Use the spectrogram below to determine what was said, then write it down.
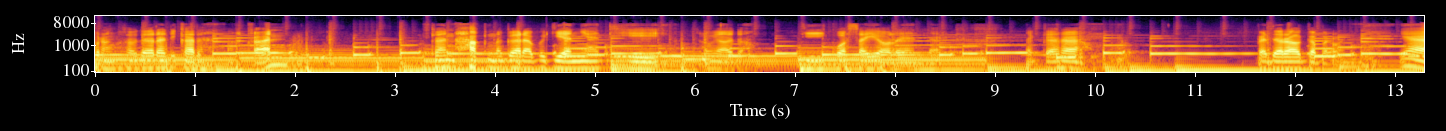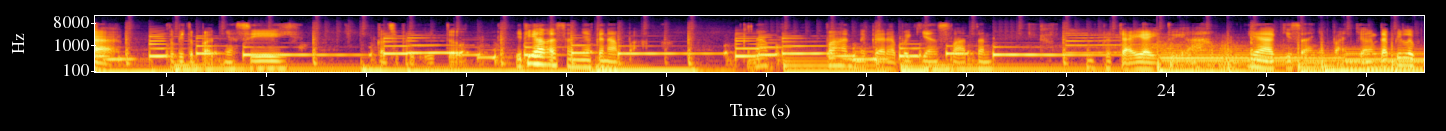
perang saudara dikarenakan kan hak negara bagiannya di ada dikuasai oleh negara federal government. Ya lebih tepatnya sih bukan seperti itu jadi alasannya kenapa? Kenapa negara bagian selatan percaya itu ya? Ya kisahnya panjang tapi lebih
